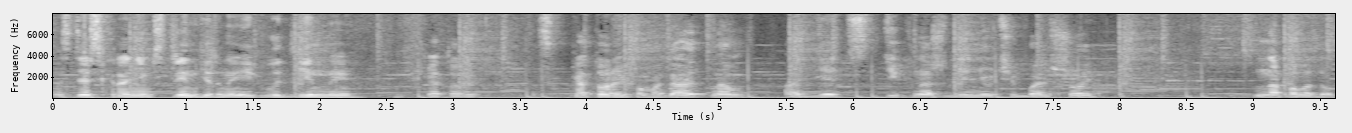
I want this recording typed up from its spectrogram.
Здесь храним стрингерные иглы, длинные, которые, которые помогают нам одеть стик наш длиннючий большой на поводок.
